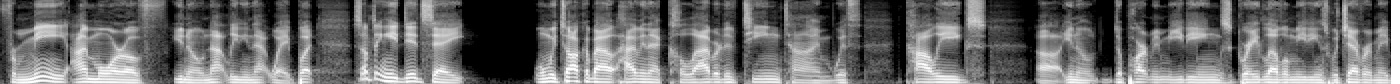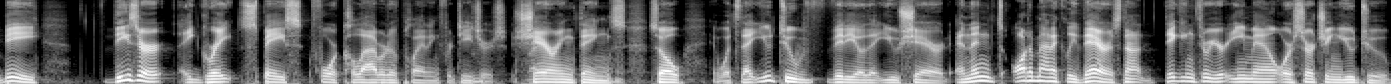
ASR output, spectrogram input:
for me, I'm more of you know not leaning that way. But something he did say when we talk about having that collaborative team time with colleagues, uh, you know, department meetings, grade level meetings, whichever it may be, these are a great space for collaborative planning for teachers, sharing things. So, what's that YouTube video that you shared? And then it's automatically there. It's not digging through your email or searching YouTube.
